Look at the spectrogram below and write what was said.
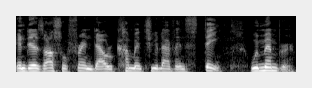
and there's also friends that will come into your life and stay. Remember,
